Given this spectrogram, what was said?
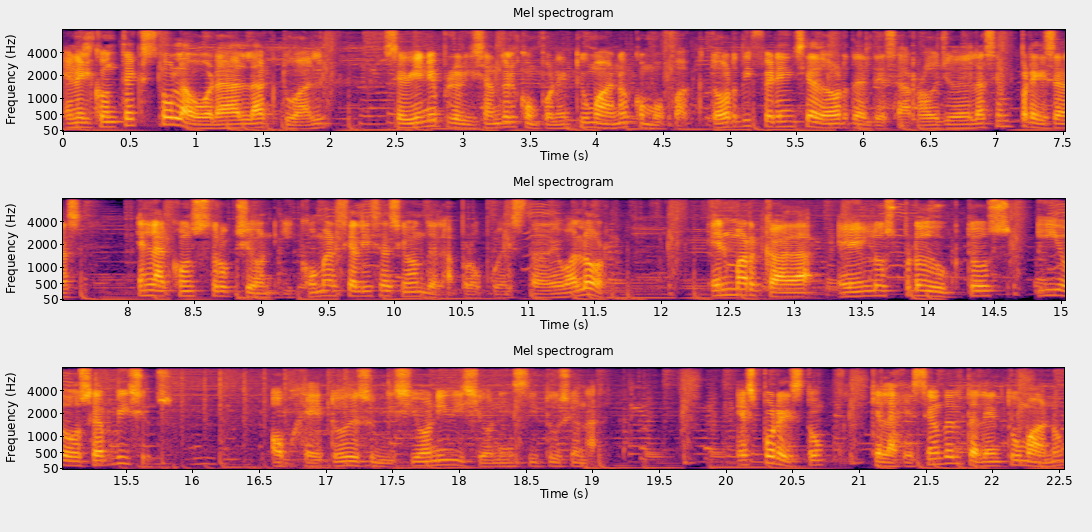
En el contexto laboral actual, se viene priorizando el componente humano como factor diferenciador del desarrollo de las empresas en la construcción y comercialización de la propuesta de valor, enmarcada en los productos y o servicios objeto de su misión y visión institucional. Es por esto que la gestión del talento humano,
